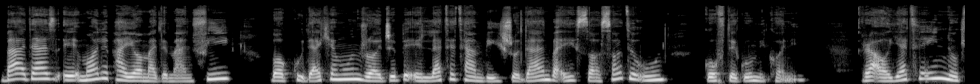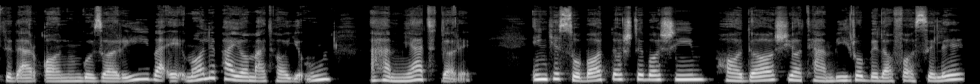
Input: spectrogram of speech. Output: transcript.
بعد از اعمال پیامد منفی با کودکمون راجع به علت تنبیه شدن و احساسات اون گفتگو می‌کنیم. رعایت این نکته در قانونگذاری و اعمال پیامدهای اون اهمیت داره. اینکه ثبات داشته باشیم، پاداش یا تنبیه رو بلافاصله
